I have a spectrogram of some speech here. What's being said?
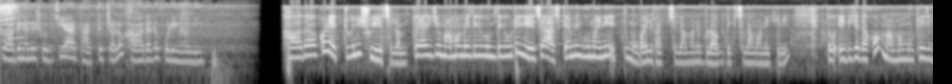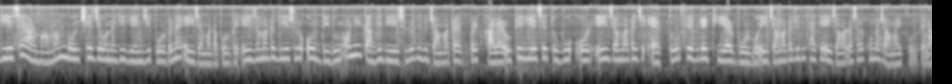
সোয়াবিন, আলু, সবজি আর ভাত। তো চলো খাওয়া দাওয়াটা করে নিয়ে নিই। খাওয়া দাওয়া করে একটুখানি শুয়েছিলাম। তো এই যে মামা মেয়ে থেকে ঘুম থেকে উঠে গিয়েছে, আজকে আমি ঘুমাইনি, একটু মোবাইল ঘাটছিলাম মানে ব্লগ দেখছিলাম অনেকেরই। তো এইদিকে দেখো, মাম্মাম উঠে গিয়েছে আর মাম্মাম বলছে যে ও নাকি গেঞ্জি পরবে না, এই জামাটা পরবে। এই জামাটা দিয়েছিল ওর দিদুন, অনেক আগে দিয়েছিল, কিন্তু জামাটা একবারে কালার উঠে গিয়েছে। তবু ওর এই জামাটা যে এত ফেভারেট কি আর বলব, এই জামাটা যদি থাকে, এই জামাটা ছাড়া কোনো জামাই পরবে না।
